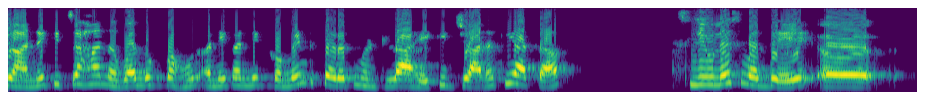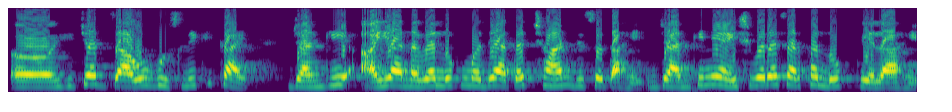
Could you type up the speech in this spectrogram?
जानकीचा हा नवा लुक पाहून अनेकांनी कमेंट करत म्हटलं आहे की जानकी आता स्लीवलेस मध्ये हिच्यात जाऊ घुसली की काय? जानकी या नव्या लुकमध्ये आता छान दिसत आहे. जानकीने ऐश्वर्यासारखा लुक केला आहे.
